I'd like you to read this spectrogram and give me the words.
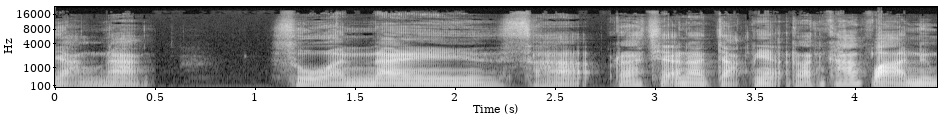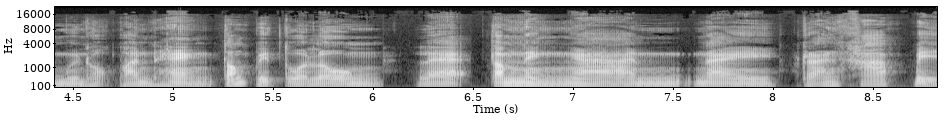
อย่างหนัก ส่วนในสหราชอาณาจักรเนี่ยร้านค้ากว่า 16,000 แห่งต้องปิดตัวลง และตำแหน่งงานในร้านค้าปลีก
